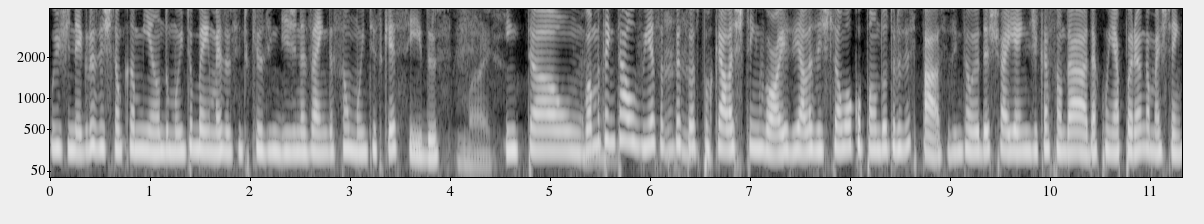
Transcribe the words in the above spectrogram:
os negros estão caminhando muito bem, mas eu sinto que os indígenas ainda são muito esquecidos. Mas. Então, vamos tentar ouvir essas pessoas porque elas têm voz e elas estão ocupando outros espaços. Então, eu deixo aí a indicação da, da Cunhaporanga, mas tem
